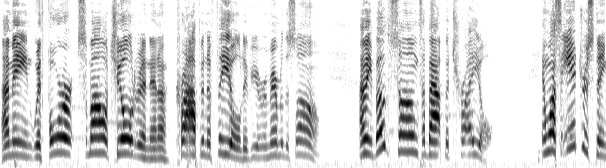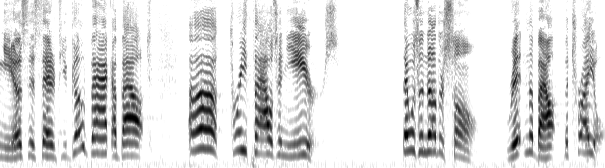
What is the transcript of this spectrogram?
I mean, with four small children and a crop in the field, if you remember the song. I mean, both songs about betrayal. And what's interesting is, is that if you go back about uh, 3,000 years, there was another song written about betrayal.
